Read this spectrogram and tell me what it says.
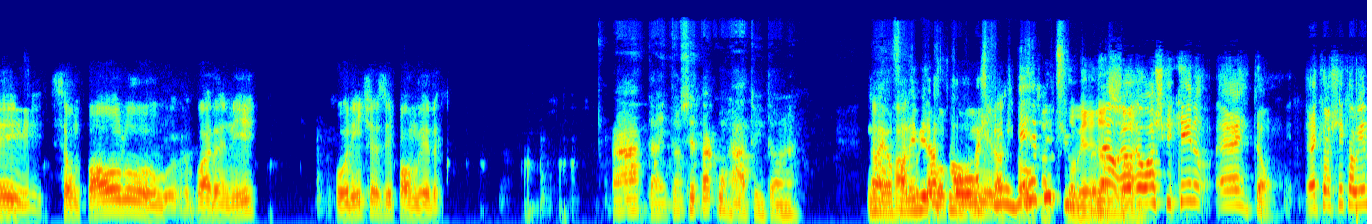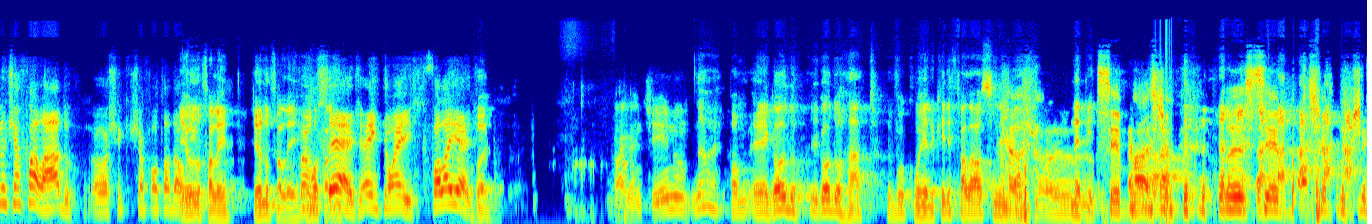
falei São Paulo, Guarani, Corinthians e Palmeiras. Ah, tá. Então você tá com rato, então, né? Não, eu o falei Mirassol. Acho que ninguém Mirassol. repetiu. Não, eu, eu acho que quem não. É, então. É que eu achei que alguém não tinha falado. Eu achei que tinha faltado alguém. Eu não falei, eu não falei. Foi eu não você, falei. Ed? É, então é isso. Fala aí, Ed. Foi. Bragantino. Não, é, é igual do, igual do rato. Eu vou com ele, que ele falava assim embaixo. né, Pita? Sebastião. Sebastião, puxa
